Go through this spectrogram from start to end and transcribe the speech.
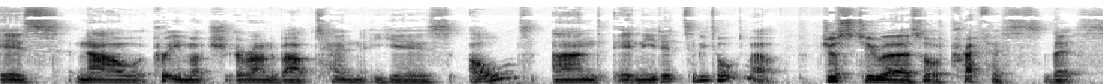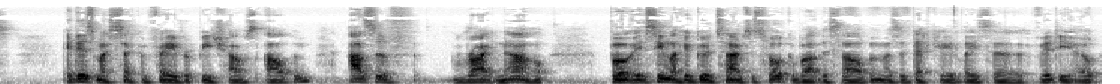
is now pretty much around about 10 years old and it needed to be talked about. Just to uh, sort of preface this, it is my second favourite Beach House album as of right now, but it seemed like a good time to talk about this album as a decade later video,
